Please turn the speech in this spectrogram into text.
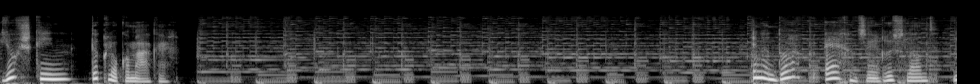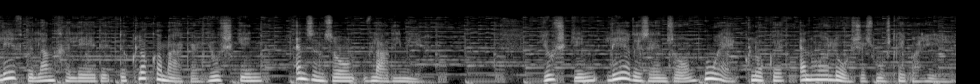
Joeskin de klokkenmaker. In een dorp ergens in Rusland leefde lang geleden de klokkenmaker Joeskin en zijn zoon Vladimir. Joeskin leerde zijn zoon hoe hij klokken en horloges moest repareren,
